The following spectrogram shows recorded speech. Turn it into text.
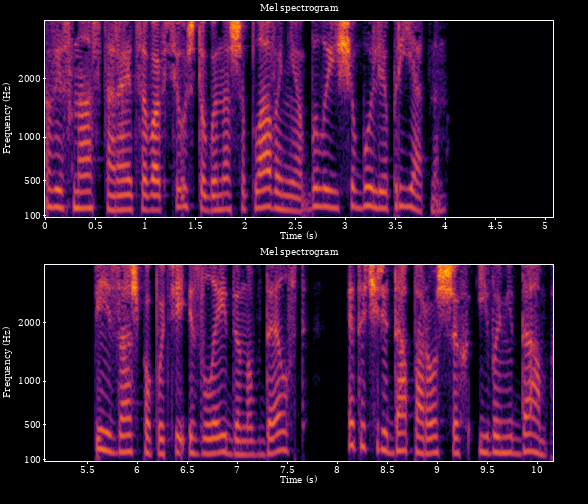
Весна старается вовсю, чтобы наше плавание было еще более приятным. Пейзаж по пути из Лейдена в Делфт — это череда поросших ивами дамб,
